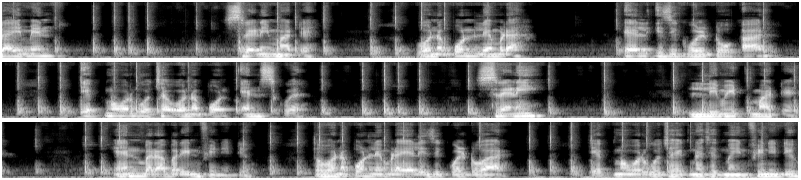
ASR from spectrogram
લાઇમેન શ્રેણી માટે one upon lambda L is equal to R એકનો વર્ગ ઓછા વન અપોન એન સ્ક્વેર. શ્રેણી લિમિટ માટે એન બરાબર ઇન્ફિનિટિવ તો one upon lambda L is equal to R. એકનો વર્ગ ઓછા એકના છેદમાં ઇન્ફિનિટિવ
